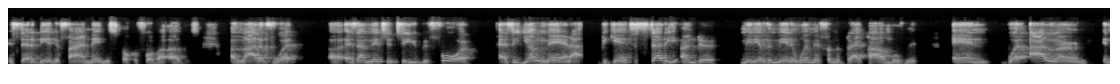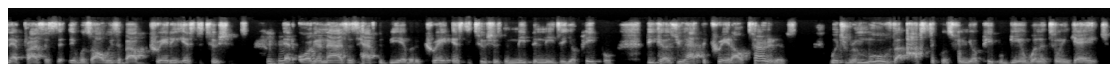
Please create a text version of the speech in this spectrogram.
instead of being defined, named, and spoken for by others. A lot of what, uh, as I mentioned to you before, as a young man, I began to study under many of the men and women from the Black Power movement and what I learned in that process, it was always about creating institutions. Mm-hmm. That organizers have to be able to create institutions to meet the needs of your people because you have to create alternatives which remove the obstacles from your people being willing to engage.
